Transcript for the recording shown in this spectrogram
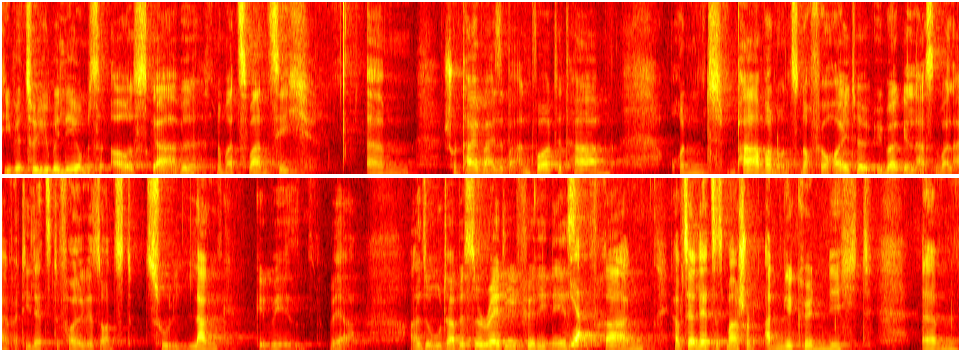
die wir zur Jubiläumsausgabe Nummer 20 ähm, schon teilweise beantwortet haben. Und ein paar haben wir uns noch für heute übergelassen, weil einfach die letzte Folge sonst zu lang gewesen wäre. Also Uta, bist du ready für die nächsten ja. Fragen? Ich habe es ja letztes Mal schon angekündigt, ähm,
